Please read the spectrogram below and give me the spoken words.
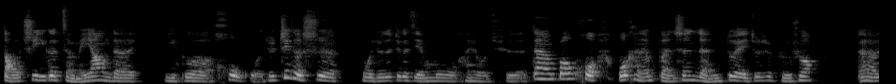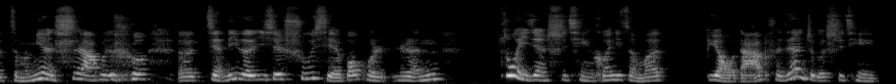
导致一个怎么样的一个后果？就这个是我觉得这个节目很有趣的。当然，包括我可能本身人对，就是比如说。呃，怎么面试啊？或者说，呃，简历的一些书写，包括人做一件事情和你怎么表达 present 这个事情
